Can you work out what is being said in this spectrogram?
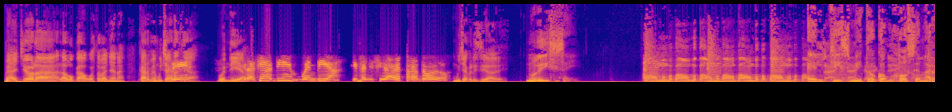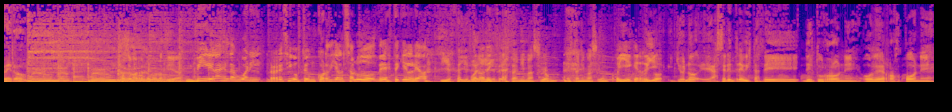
Me ha hecho la, la boca agua esta mañana. Carmen, muchas Sí. gracias. Buen día. Gracias a ti, buen día y felicidades para todos. Muchas felicidades. 9 y 16. El Chismito con José Marrero. José Marrero, buenos días. Miguel Ángel Dasguani, recibe usted un cordial saludo de este quien le habla. Y esta, y esta, Buenos y días. esta, esta animación, esta animación. Oye, qué rico. Oye, yo no, eh, hacer entrevistas de, de turrones o de roscones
